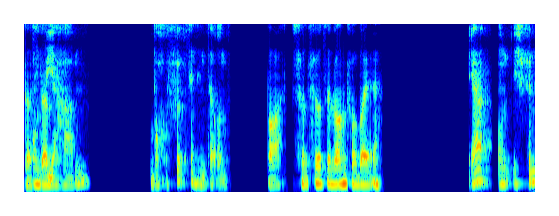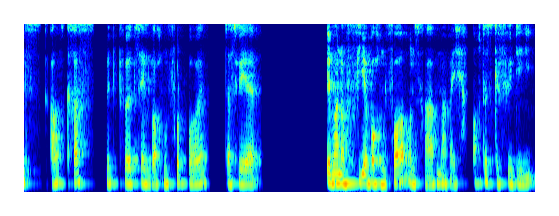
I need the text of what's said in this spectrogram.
Das Und stimmt. wir haben Woche 14 hinter uns. Boah, schon 14 Wochen vorbei, ey. Ja, und ich finde es auch krass mit 14 Wochen Football, dass wir immer noch vier Wochen vor uns haben, aber ich habe auch das Gefühl, die,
